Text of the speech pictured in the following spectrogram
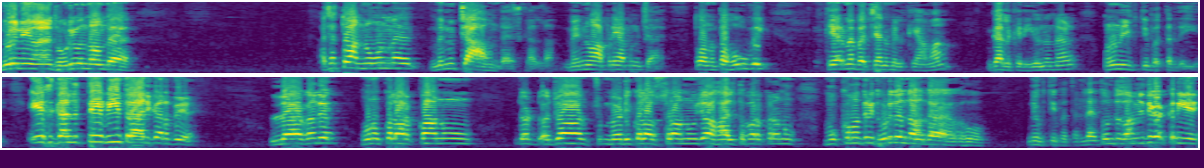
ਨਹੀਂ ਨਹੀਂ ਆਇਆ ਥੋੜੀ ਹੁੰਦਾ ਹੁੰਦਾ। ਅੱਛਾ, ਤੁਹਾਨੂੰ ਹੁਣ ਮੈਂ ਮੈਨੂੰ ਚਾਹ ਹੁੰਦਾ ਇਸ ਗੱਲ ਦਾ। ਮੈਨੂੰ ਆਪਣੇ ਆਪ ਨੂੰ ਚਾਹ ਤੁਹਾਨੂੰ ਤਾਂ ਹੋਊਗਾ ਹੀ। ਕਿ ਯਾਰ ਮੈਂ ਬੱਚਿਆਂ ਨੂੰ ਮਿਲ ਕੇ ਆਵਾਂ। ਗੱਲ ਕਰੀਏ ਉਹਨਾਂ ਨਾਲ, ਉਹਨਾਂ ਨੂੰ ਨਿਯੁਕਤੀ ਪੱਤਰ ਦੇਈਏ। ਇਸ ਗੱਲ ਤੇ ਵੀ ਇਤਰਾਜ਼ ਕਰਦੇ ਆ। ਲੈ ਕਹਿੰਦੇ, ਹੁਣ ਕਲਰਕਾਂ ਨੂੰ, ਜਾਂ- ਮੈਡੀਕਲ ਅਫਸਰਾਂ ਨੂੰ, ਜਾਂ ਹੈਲਥ ਵਰਕਰਾਂ ਨੂੰ ਮੁੱਖ ਮੰਤਰੀ ਥੋੜੀ ਦਿੰਦਾ ਹੁੰਦਾ ਹੈ ਉਹ, ਨਿਯੁਕਤੀ ਪੱਤਰ। ਲੈ, ਤੁਹਾਨੂੰ ਤਾਂ ਸਮਝਦੇ ਕੱਖ ਨਹੀਂ ਇਹ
